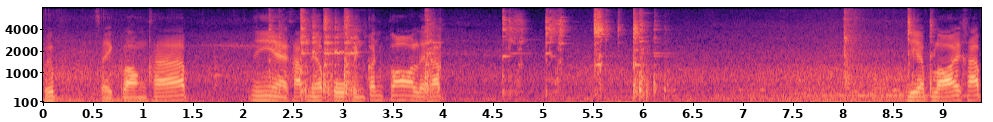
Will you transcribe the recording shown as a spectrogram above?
ปุ๊บใส่กล่องครับ นี่ครับเนื้อปูเป็นก้อนๆเลยครับ เรียบร้อยครับ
